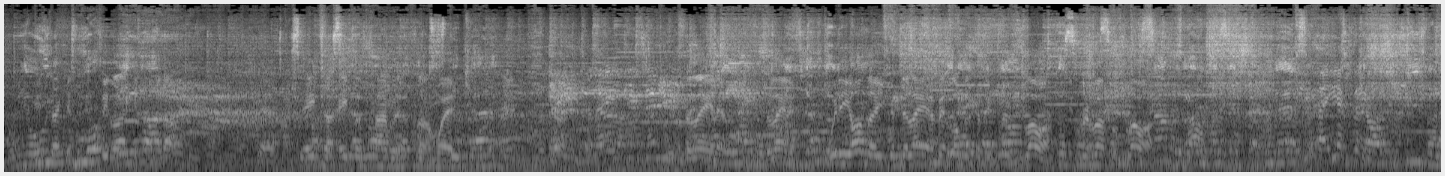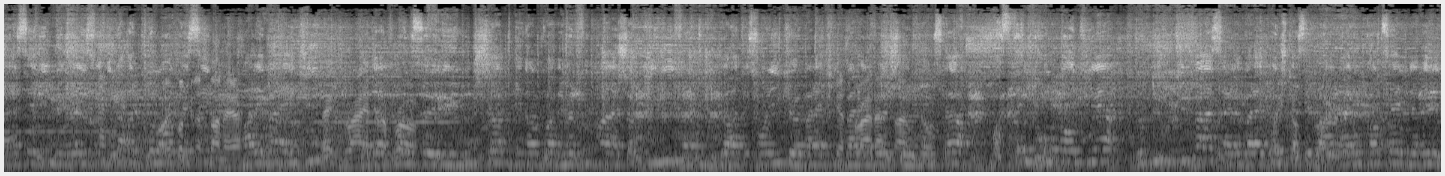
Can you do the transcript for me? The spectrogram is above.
Premier round Second, pour see like it Ita. coming up. Yeah, Eita, Eita's timing it a certain way. He's delaying it, he's delaying it. With the Honda, you can delay it a bit longer because it moves slower. Slower. Well, he's looking at Sun here. Next to the pro. Yes, right hand. Le qui il avait,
